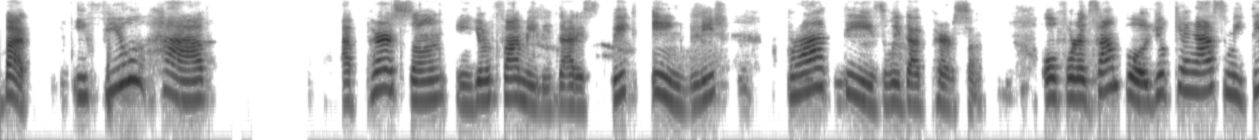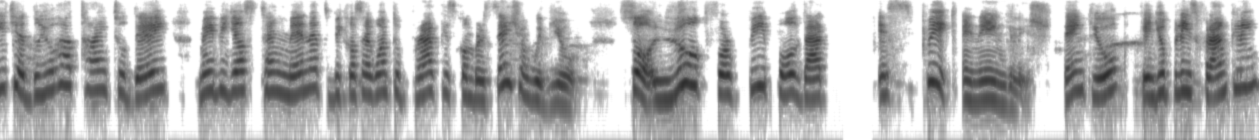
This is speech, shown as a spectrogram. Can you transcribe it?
But if you have a person in your family that speak English, practice with that person. Or for example, you can ask me, teacher, do you have time today? Maybe just 10 minutes because I want to practice conversation with you. So look for people that speak in English. Thank you. Can you please, Franklin?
